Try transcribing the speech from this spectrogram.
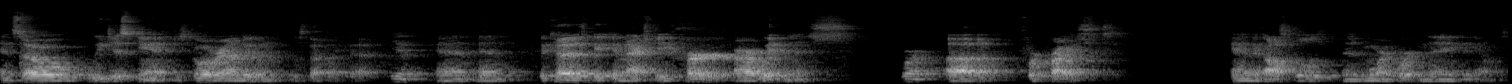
And so we just can't just go around doing stuff like that. Yeah. And, and because it can actually hurt our witness Right. uh, for Christ. And the gospel is, is more important than anything else.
